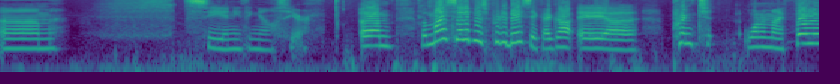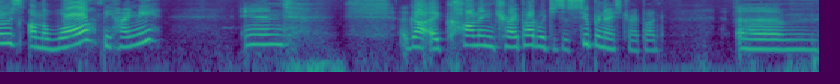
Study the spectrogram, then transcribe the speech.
Um, let's see anything else here. Um, but my setup is pretty basic. I got a uh, print one of my photos on the wall behind me, and I got a Coman tripod, which is a super nice tripod. Um,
